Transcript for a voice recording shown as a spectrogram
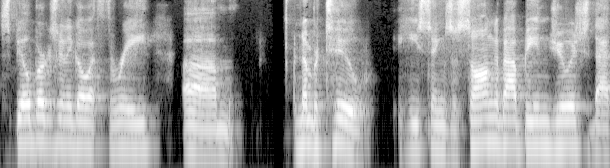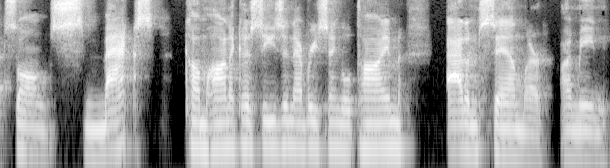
Spielberg's going to go at three. Um, number two, he sings a song about being Jewish. That song smacks come Hanukkah season every single time. Adam Sandler. I mean,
